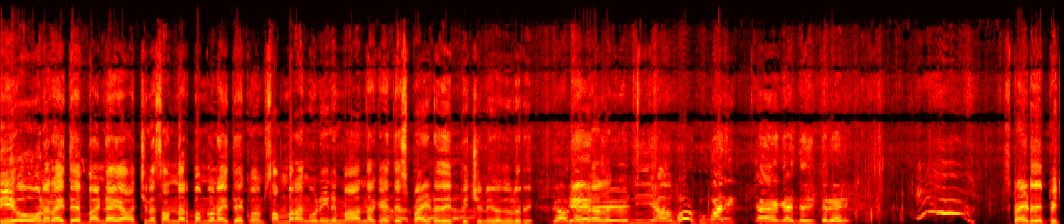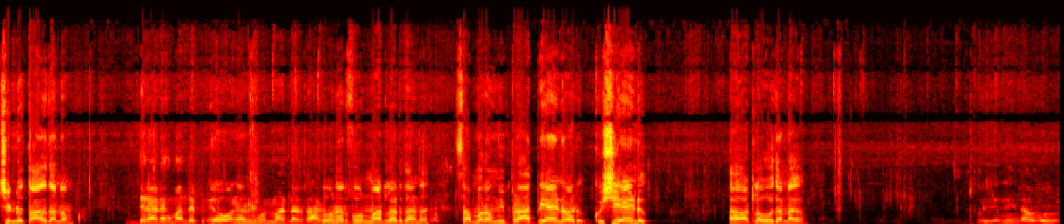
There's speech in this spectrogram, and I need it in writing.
డియో ఓనర్ అయితే బండి వచ్చిన సందర్భంలోనైతే కొంచెం సంబరంగా ఉండి మా అందరికైతే స్ప్రైట్ అయితే తెప్పించిండు ఇక చూడుర్రి. స్ప్రైట్ తెప్పించిండు తాగుతాం తిరానికి మంద ఓనర్ ఫోన్ మాట్లాడతాడు. సంబరం ఇప్పుడు హ్యాపీ అయిండు వాడు ఖుషి అయిండు. అట్లా పోతాడు 我觉得那男模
